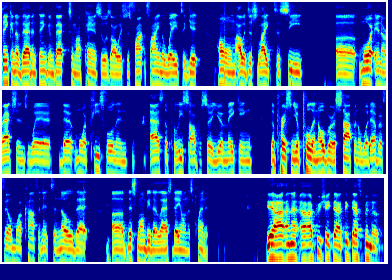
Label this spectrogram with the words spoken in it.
thinking of that and thinking back to my parents, it was always just find find a way to get home. I would just like to see uh more interactions where they're more peaceful and as the police officer you're making the person you're pulling over or stopping or whatever feel more confident to know that uh this won't be their last day on this planet Yeah, and I, I appreciate that. I think that's been the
